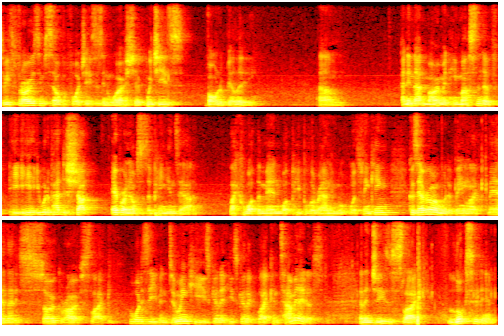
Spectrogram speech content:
So he throws himself before Jesus in worship, which is vulnerability. Um, and in that moment, he mustn't have, he, he would have had to shut everyone else's opinions out. Like what the men, what people around him were thinking. Because everyone would have been like, man, that is so gross. Like, what is he even doing here? He's gonna, he's gonna like contaminate us. And then Jesus like looks at him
